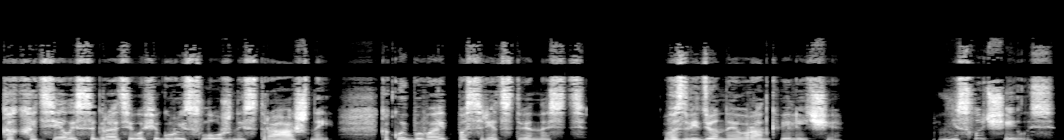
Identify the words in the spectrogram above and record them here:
Как хотелось сыграть его фигурой сложной, страшной, какой бывает посредственность, возведенная в ранг величия. Не случилось.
